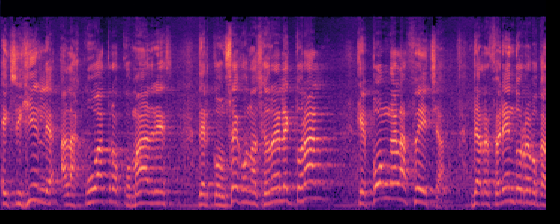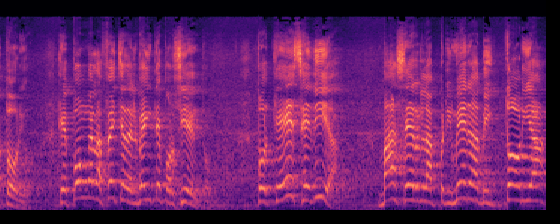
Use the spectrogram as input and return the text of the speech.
exigirle a las cuatro comadres del Consejo Nacional Electoral que ponga la fecha de referendo revocatorio, que ponga la fecha del 20%, porque ese día va a ser la primera victoria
